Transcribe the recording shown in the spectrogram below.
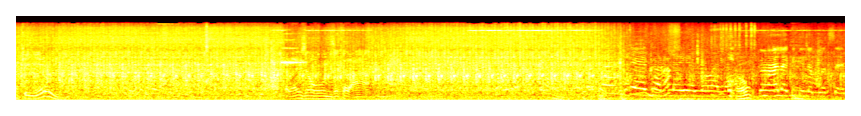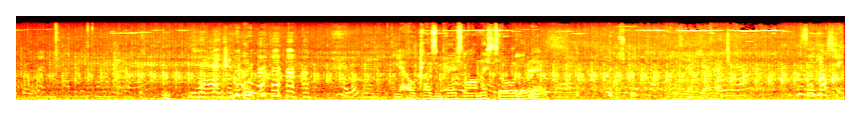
Look at you. Look at those horns, look at that. Oh. Yeah, up close and personal on this tour, we love it. Oh, yeah. See the ostrich.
